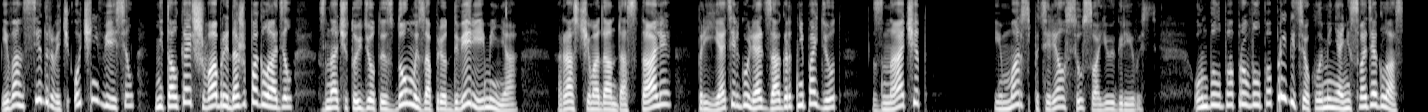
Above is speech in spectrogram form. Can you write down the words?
Иван Сидорович очень весел, не толкает шваброй, даже погладил. Значит, уйдет из дома и запрет двери и меня. Раз чемодан достали, приятель гулять за город не пойдет. Значит... И Марс потерял всю свою игривость. Он был попробовал попрыгать около меня, не сводя глаз,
